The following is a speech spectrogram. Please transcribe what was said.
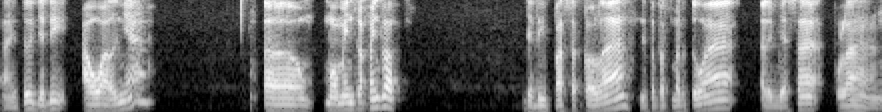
nah itu jadi awalnya uh, mau main celak jadi pas sekolah di tempat mertua hari biasa pulang.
